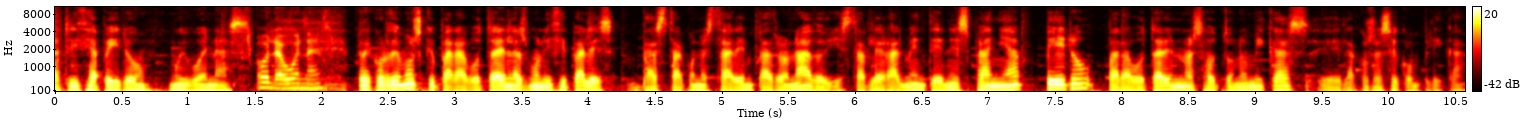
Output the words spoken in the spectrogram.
Patricia Peiro, muy buenas. Hola, buenas. Recordemos que para votar en las municipales basta con estar empadronado y estar legalmente en España, pero para votar en unas autonómicas eh, la cosa se complica.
